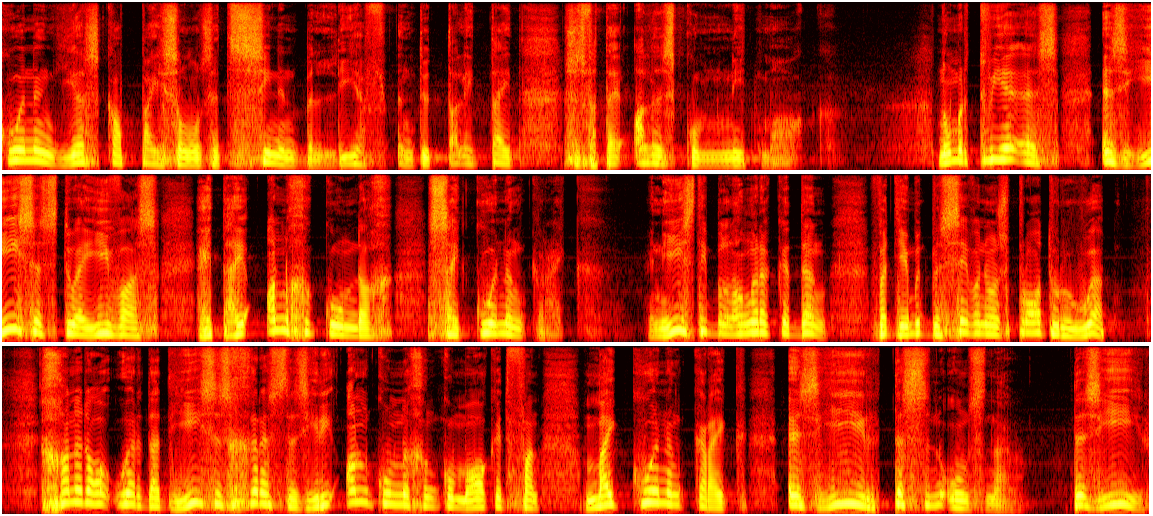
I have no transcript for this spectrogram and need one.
koning heerskappy sal ons dit sien en beleef in totaliteit soos wat hy alles kom nuut maak. Nommer 2 is is Jesus toe hy hier was, het hy aangekondig sy koninkryk. En hier's die belangrike ding wat jy moet besef wanneer ons praat oor hoop. Gaan dit daaroor dat Jesus Christus hierdie aankondiging kom maak het van my koninkryk is hier tussen ons nou. Dis hier.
